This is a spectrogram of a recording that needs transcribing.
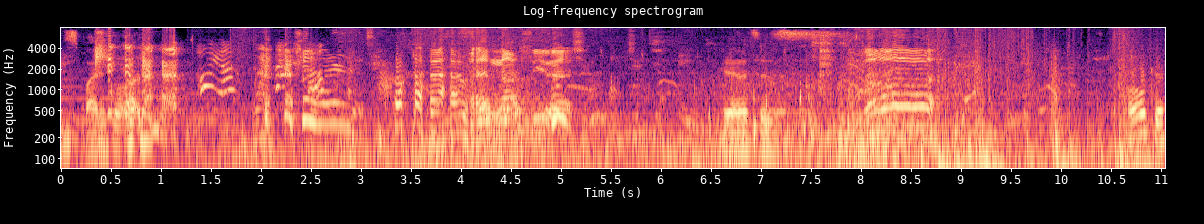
It's a spider. Hiya. That's hilarious. I did not see that. yeah, this is. Ah! Oh, okay.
